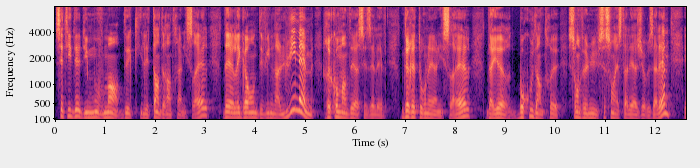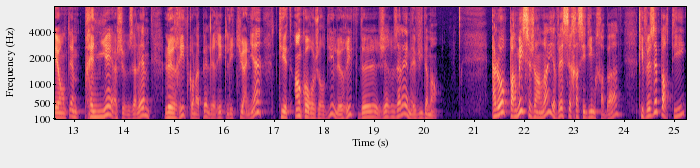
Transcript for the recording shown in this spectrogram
cette idée du mouvement qu'il est temps de rentrer en Israël. D'ailleurs, les Gaon de Vilna lui-même recommandait à ses élèves de retourner en Israël. D'ailleurs, beaucoup d'entre eux sont venus, se sont installés à Jérusalem et ont imprégné à Jérusalem le rite qu'on appelle le rite lituanien, qui est encore aujourd'hui le rite de Jérusalem, évidemment. Alors, parmi ces gens-là, il y avait ces chassidim Chabad qui faisaient partie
